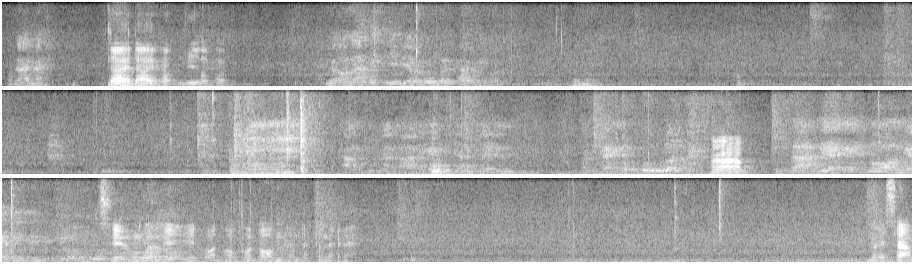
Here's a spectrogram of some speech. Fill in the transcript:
เอาได้ไหมได้ได้ครับดีเลยครับ เดี๋ยวเอาน้ำไม่กินเดี๋ยวลงไปแป๊บนึงก่อนข้างชุดนั้นมานี่แกยังเล่นมันแข็งหมดตู้แล้ว ครับสงสารแกแกร้อนแกวิ่งขึ้นวิ่งลงเสียงระเลออนออฟออนออฟนะครับเดี๋ยวตัวไหนในสาม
